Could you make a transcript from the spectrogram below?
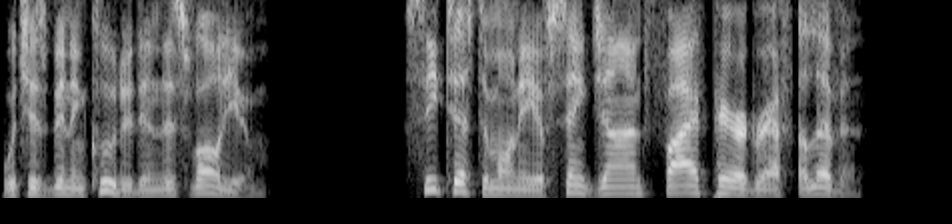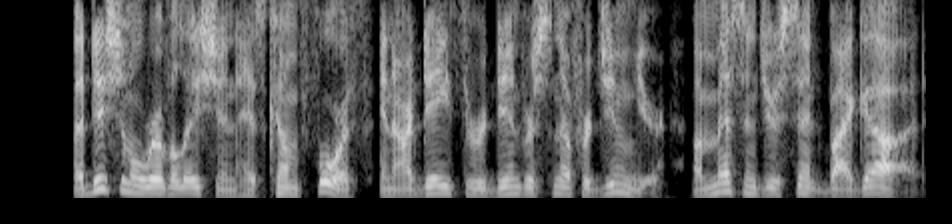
which has been included in this volume. See Testimony of St. John 5, paragraph 11. Additional revelation has come forth in our day through Denver Snuffer Jr., a messenger sent by God.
